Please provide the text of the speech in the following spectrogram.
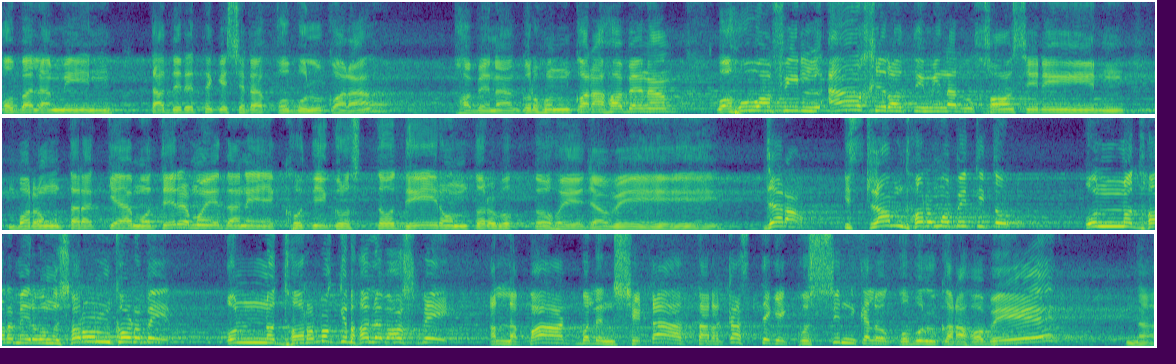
কবাল আমিন। তাদের থেকে সেটা কবুল করা হবে না, গ্রহণ করা হবে না। ওয়াহুয়া ফিল আখিরাতি মিনাল খাসিরিন। বরং তারা কিয়ামতের ময়দানে ক্ষতিগ্রস্তদের অন্তর্ভুক্ত হয়ে যাবে। যারা ইসলাম ধর্ম ব্যতীত অন্য ধর্মের অনুসরণ করবে, অন্য ধর্মকে ভালোবাসবে আল্লাহ পাক বলেন, সেটা তার কাছ থেকে কোশ্চিন কালেও কবুল করা হবে না।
